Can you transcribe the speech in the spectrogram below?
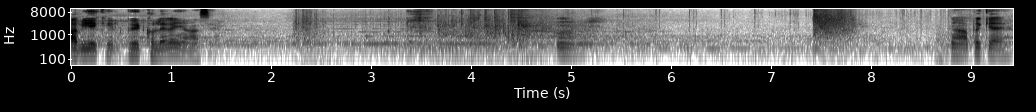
अब ये खेल गेट खुलेगा यहाँ से। हम्म। यहाँ पे क्या है?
